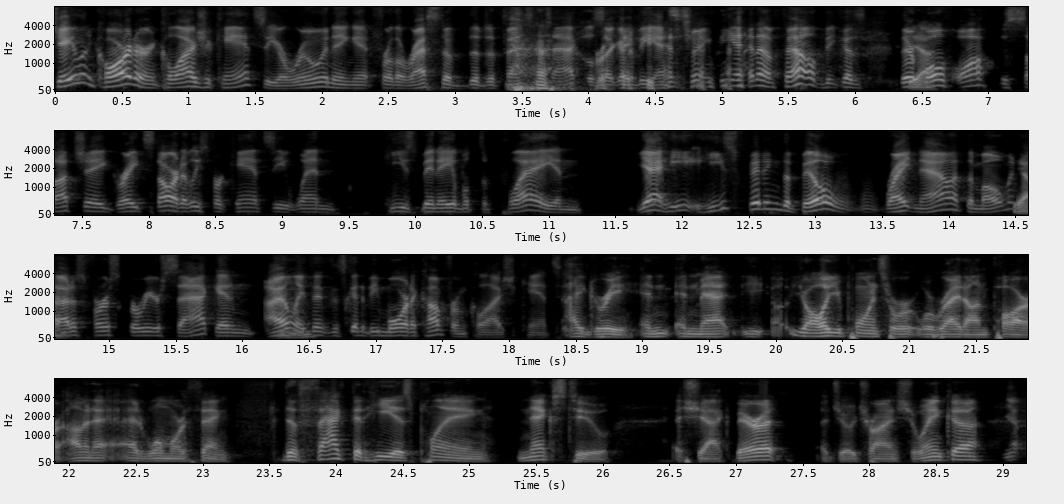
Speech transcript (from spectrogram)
Jalen Carter and Calijah Kancey are ruining it for the rest of the defensive tackles right. that are going to be entering the NFL because they're yeah. both off to such a great start, at least for Kancey when he's been able to play. And yeah, he he's fitting the bill right now at the moment. Yeah. Got his first career sack, and I only mm-hmm. think there's going to be more to come from Calijah Kancey. I agree, and and Matt, you, all your points were, were right on par. I'm going to add one more thing: the fact that he is playing next to a Shaq Barrett, a Joe Tryon yep.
